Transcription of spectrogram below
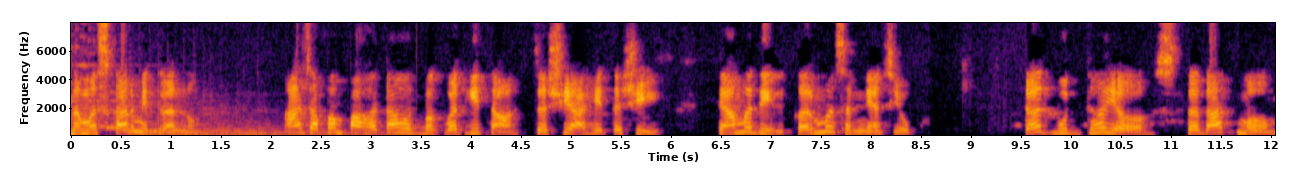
नमस्कार मित्रांनो. आज आपण पाहत आहोत भगवद्गीता जशी आहे तशी त्यामधील कर्म संन्यास योग तद्बुद्धय स्तदात्म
